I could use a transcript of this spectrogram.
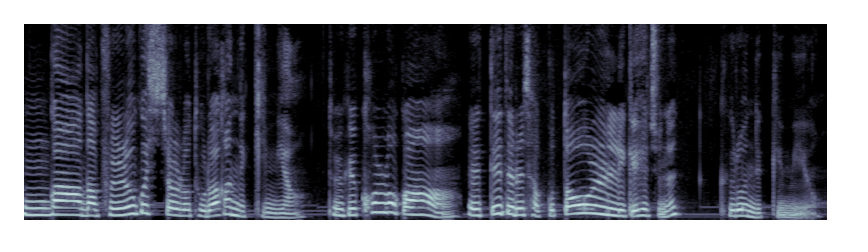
뭔가 나 블로그 시절로 돌아간 느낌이야. 되게 컬러가 에뛰드를 자꾸 떠올리게 해주는 그런 느낌이에요.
